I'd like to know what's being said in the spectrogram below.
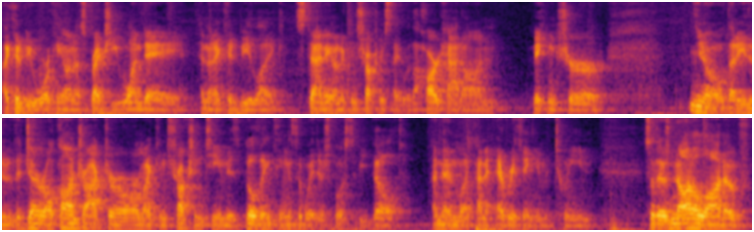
I could be working on a spreadsheet one day and then I could be like standing on a construction site with a hard hat on, making sure you know that either the general contractor or my construction team is building things the way they're supposed to be built and then like kind of everything in between. So there's not a lot of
